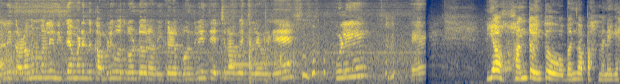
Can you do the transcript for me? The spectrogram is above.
ಅಲ್ಲಿ ದೊಡ್ಡಮ್ಮನ ಮನೇಲಿ ನಿದ್ದೆ ಮಾಡಿದ್ದು ಕಂಬಳಿ ಓದ್ಕೊಂಡು ನಾವು ಈ ಕಡೆ ಬಂದ್ವಿ ಅಂತ ಎಚ್ಚರ ಆಗೋಯ್ತಲ್ಲ ಇವಳಿಗೆ. ಕುಳಿ. ಯೋ, ಅಂತೂ ಇಂತೂ ಬಂದ್ವಪ್ಪ ಮನೆಗೆ.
